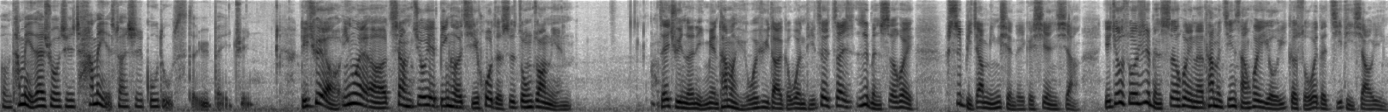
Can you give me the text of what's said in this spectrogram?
嗯，他们也在说，其实他们也算是孤独死的预备军。的确哦，因为呃，像就业冰河期或者是中壮年这群人里面，他们也会遇到一个问题，这在日本社会是比较明显的一个现象。也就是说，日本社会呢，他们经常会有一个所谓的集体效应。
